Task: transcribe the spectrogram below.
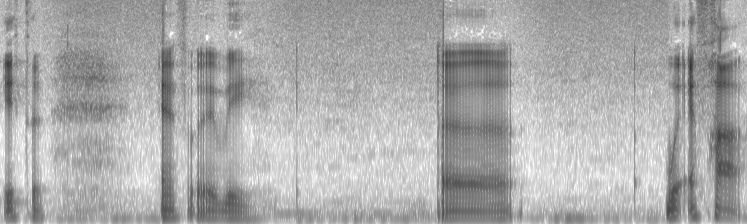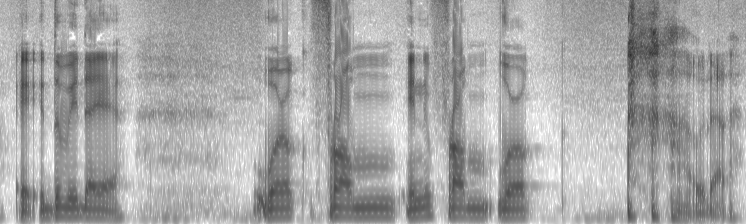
itu FWB. Eh WFH eh, itu beda ya. Work from ini from work udahlah.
